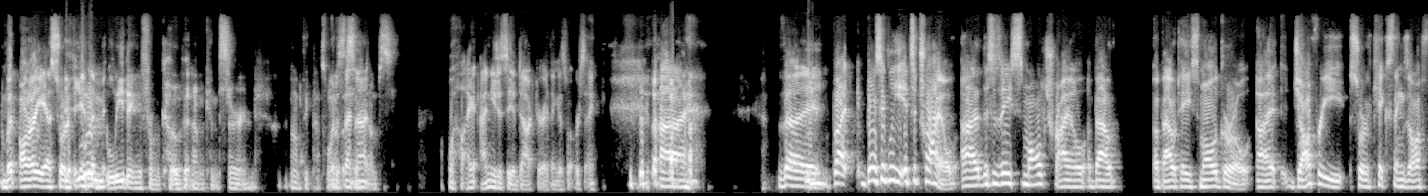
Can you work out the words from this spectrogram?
But Arya sort if of you were the, bleeding from COVID. I'm concerned. I don't think that's one of the symptoms. Not? Well, I, I, need to see a doctor. I think is what we're saying. uh, the but basically, it's a trial. Uh, this is a small trial about about a small girl. Uh, Joffrey sort of kicks things off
